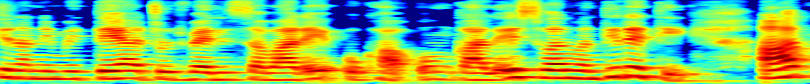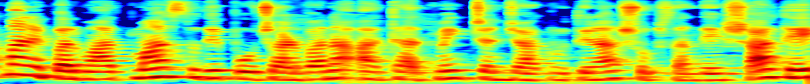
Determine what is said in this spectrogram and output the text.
જેના નિમિત્તે આજરોજ વહેલી સવારે ઓખા ઓમકાલેશ્વર મંદિરેથી આત્માને પરમાત્મા સુધી પહોંચાડવાના આધ્યાત્મિક જનજાગૃતિના શુભ સંદેશ સાથે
